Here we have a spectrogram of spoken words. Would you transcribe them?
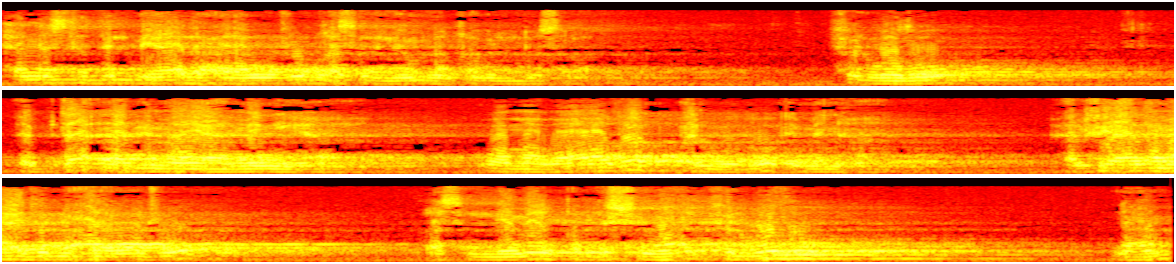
هل نستدل بهذا على وجوب غسل اليمنى قبل اليسرى في الوضوء؟ ابدأنا بميامنها. ومواضع الوضوء منها. هل في هذا ما يدل على الوجوب غسل اليمين قبل الشمال في الوضوء؟ نعم.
